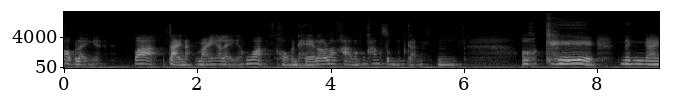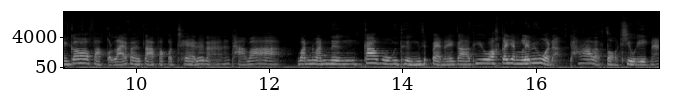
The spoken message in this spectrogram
อบอะไรเงี้ยว่าจ่ายหนักไหมอะไรเงี้ยเพราะว่าของมันแท้แล้วราคามันค่อนข้างสูงเหมือนกันอืมโอเค ยังไงก็ฝากกดไลค์ฝากติดตามฝากกดแชร์ด้วยนะ ถามว่า วันวันหนึ่งเก้าโมงถึงสิบแปดนาฬิกาพี่ว่าก็ยังเล่นไม่หมดอะถ้าแบบต่อคิวเองนะ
